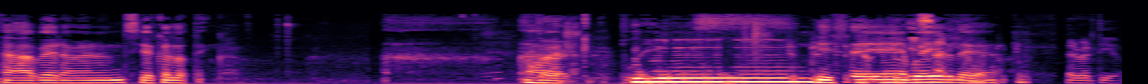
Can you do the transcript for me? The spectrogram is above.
A ver, a ver si acá lo tengo. A ver. Dark. Mm, dice, voy a ir de... Pervertido.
